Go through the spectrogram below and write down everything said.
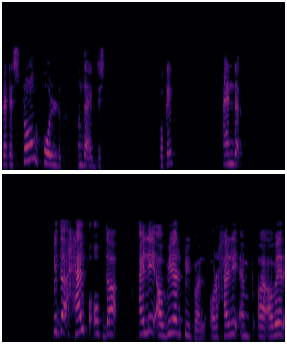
get a strong hold on the existing. Okay? And with the help of the highly aware people or highly uh, aware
